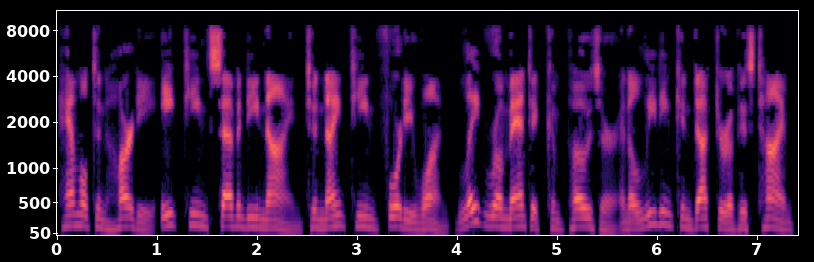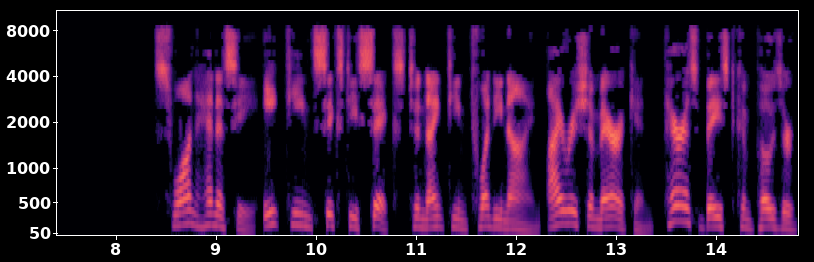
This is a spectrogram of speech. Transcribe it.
Hamilton Harty (1879–1941), late Romantic composer and a leading conductor of his time. Swan Hennessy (1866–1929), Irish-American, Paris-based composer.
